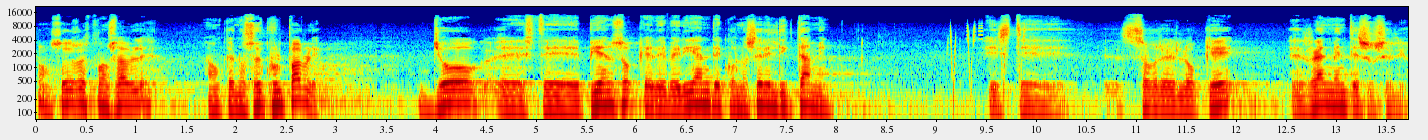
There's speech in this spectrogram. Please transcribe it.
No, soy responsable, aunque no soy culpable. Yo este, pienso que deberían de conocer el dictamen este, sobre lo que eh, realmente sucedió.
